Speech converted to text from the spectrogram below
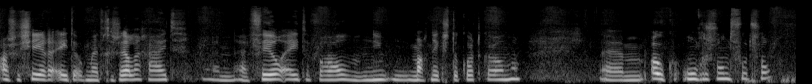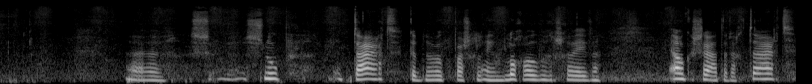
associëren eten ook met gezelligheid. En uh, veel eten vooral, er mag niks tekort komen. Um, ook ongezond voedsel. snoep, taart. Ik heb daar ook pas geleden een blog over geschreven. Elke zaterdag taart.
